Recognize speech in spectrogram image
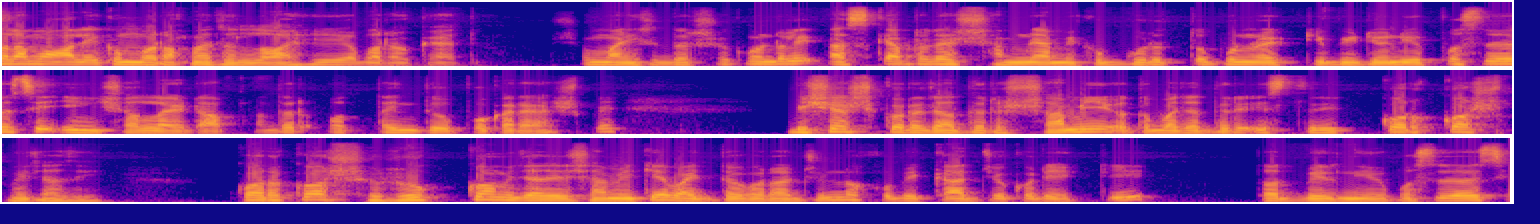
আসসালামু আলাইকুম রহমতুল্লাহি বারকাত সম্মানিত দর্শক মন্ডলী আজকে আপনাদের সামনে আমি খুব গুরুত্বপূর্ণ একটি ভিডিও নিয়ে উপস্থিত হয়েছি। ইনশাল্লাহ এটা আপনাদের অত্যন্ত উপকারে আসবে। বিশেষ করে যাদের স্বামী অথবা যাদের স্ত্রী কর্কশ মেজাজি, কর্কশ রুক্ষ মেজাজি স্বামীকে বাধ্য করার জন্য খুবই কার্যকরী একটি তদবির নিয়ে উপস্থিত হয়েছি।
